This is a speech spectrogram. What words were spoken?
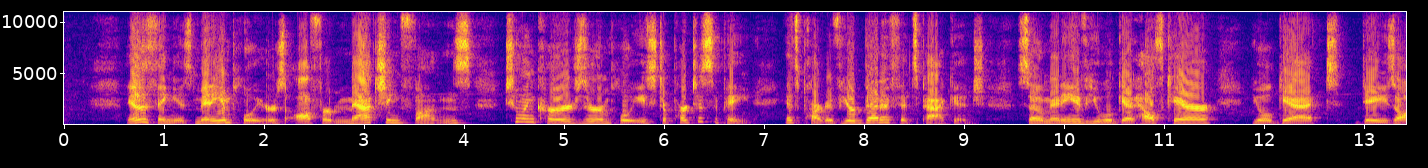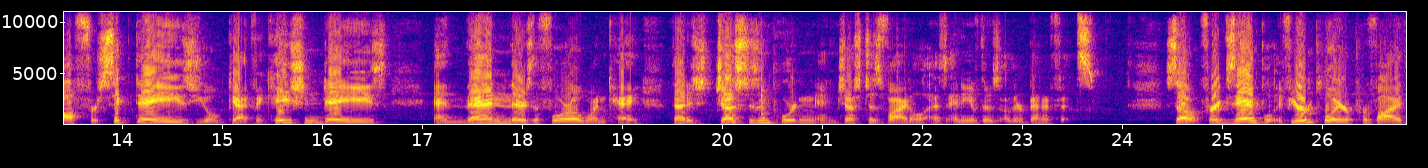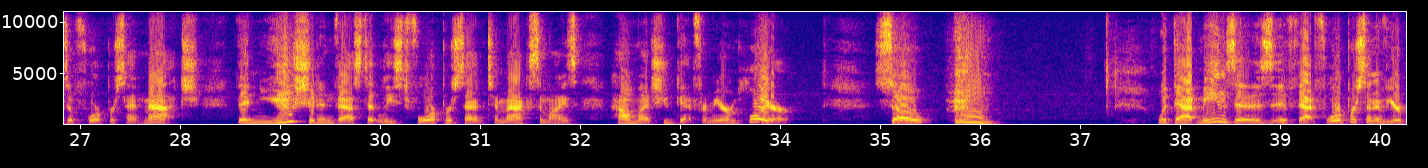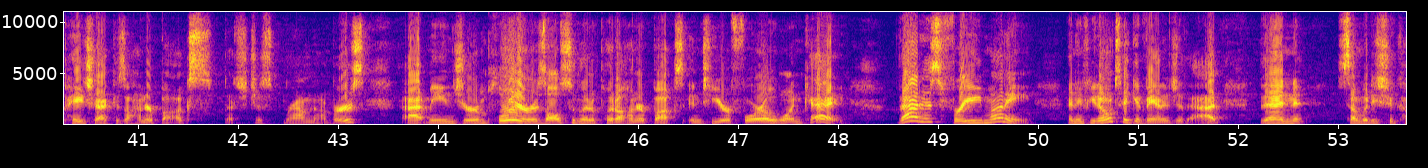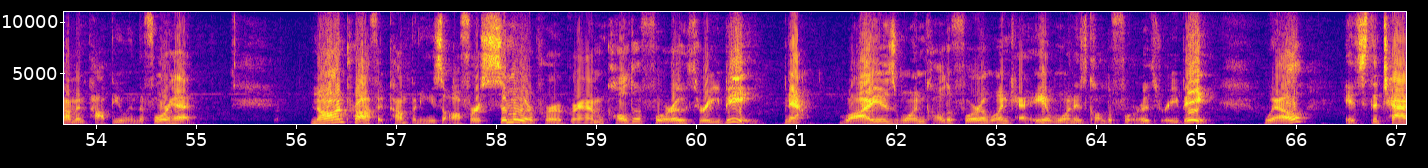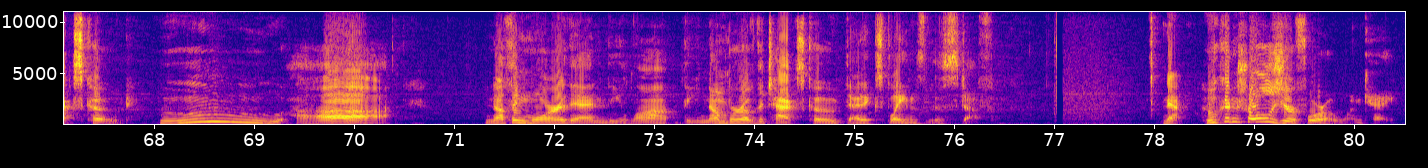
The other thing is many employers offer matching funds to encourage their employees to participate. It's part of your benefits package. So many of you will get health care, you'll get days off for sick days, you'll get vacation days, and then there's the 401k. That is just as important and just as vital as any of those other benefits. So, for example, if your employer provides a 4% match, then you should invest at least 4% to maximize how much you get from your employer. So, what that means is if that 4% of your paycheck is 100 bucks, that's just round numbers, that means your employer is also going to put 100 bucks into your 401k. That is free money. And if you don't take advantage of that, then somebody should come and pop you in the forehead. Nonprofit companies offer a similar program called a 403b. Now, why is one called a 401k and one is called a 403b? Well, it's the tax code. Ooh, ah. Nothing more than the law, the number of the tax code that explains this stuff. Now, who controls your 401k?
